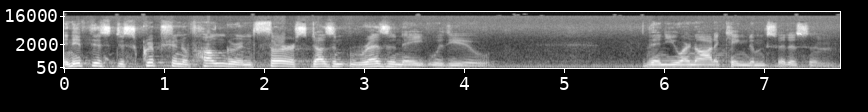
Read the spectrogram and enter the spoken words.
And if this description of hunger and thirst doesn't resonate with you, then you are not a kingdom citizen.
